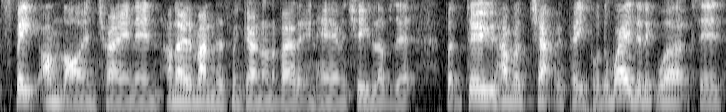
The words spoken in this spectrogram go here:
speak online training. I know Amanda's been going on about it in here and she loves it. But do have a chat with people. The way that it works is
